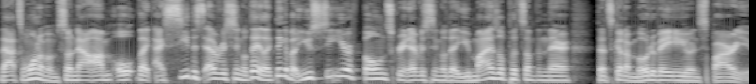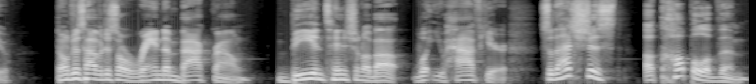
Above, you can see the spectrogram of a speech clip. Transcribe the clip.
that's one of them. So now I'm old, like I see this every single day. Like think about it. You see your phone screen every single day. You might as well put something there that's going to motivate you, inspire you. Don't just have just a random background. Be intentional about what you have here. So that's just a couple of them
